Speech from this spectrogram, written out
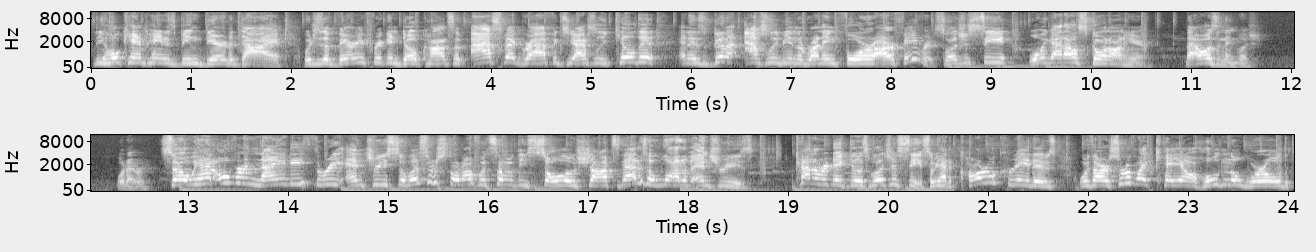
the whole campaign is being dare to die which is a very freaking dope concept. Aspect graphics you absolutely killed it and is gonna absolutely be in the running for our favorites. So let's just see what we got else going on here. That wasn't english. Whatever. So we had over 93 entries so let's just start off with some of these solo shots. That is a lot of entries kind of ridiculous, but let's just see. So we had Carl Creatives with our sort of like KO holding the world.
